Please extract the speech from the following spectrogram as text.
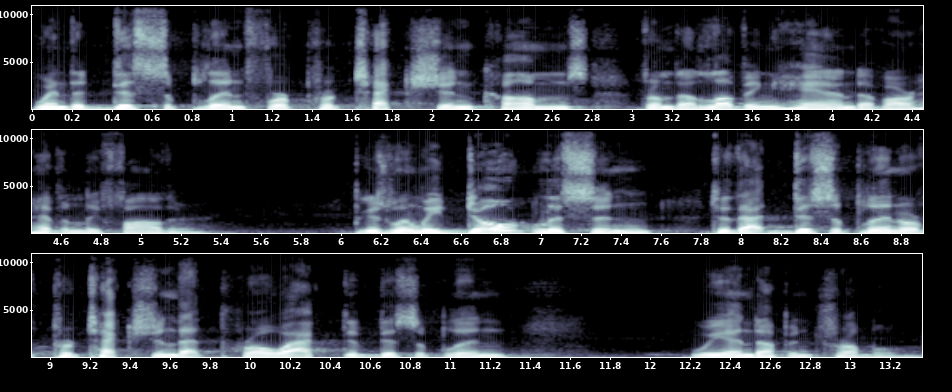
when the discipline for protection comes from the loving hand of our Heavenly Father. Because when we don't listen to that discipline or protection, that proactive discipline, we end up in trouble.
